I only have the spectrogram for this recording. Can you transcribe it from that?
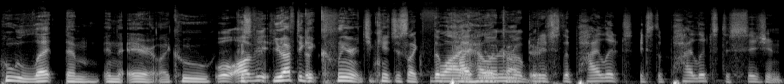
who let them in the air, like who? Well, obvi- you have to the- get clearance. You can't just like fly pi- a helicopter. No, no, no. But it's the pilot. It's the pilot's decision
